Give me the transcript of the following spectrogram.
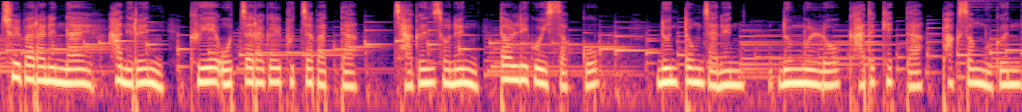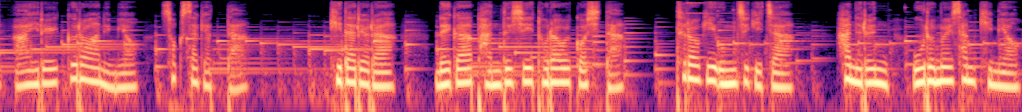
출발하는 날 하늘은 그의 옷자락을 붙잡았다. 작은 손은 떨리고 있었고 눈동자는 눈물로 가득했다. 박성묵은 아이를 끌어안으며 속삭였다. 기다려라. 내가 반드시 돌아올 것이다. 트럭이 움직이자 하늘은 울음을 삼키며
